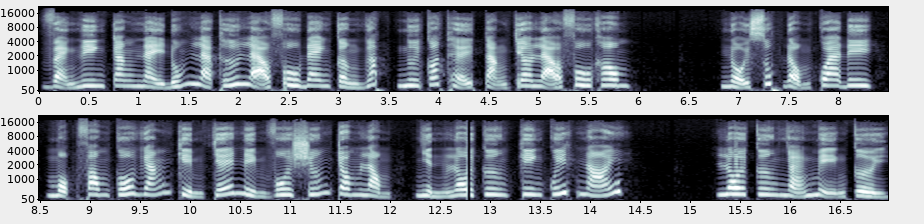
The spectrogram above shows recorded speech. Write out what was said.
Vạn niên căn này đúng là thứ Lão Phu đang cần gấp, ngươi có thể tặng cho Lão Phu không? Nỗi xúc động qua đi, một phong cố gắng kiềm chế niềm vui sướng trong lòng, nhìn lôi cương kiên quyết nói. Lôi cương nhãn miệng cười.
